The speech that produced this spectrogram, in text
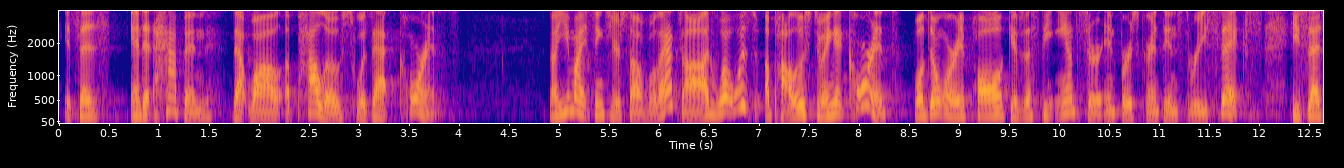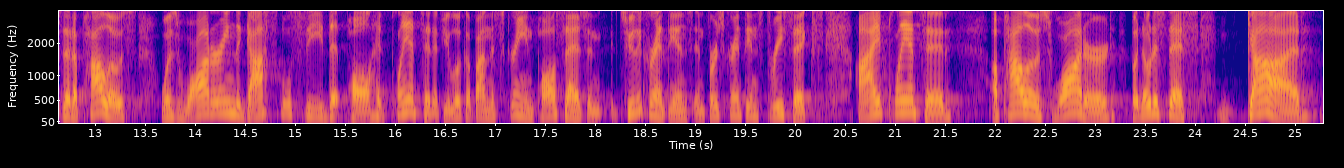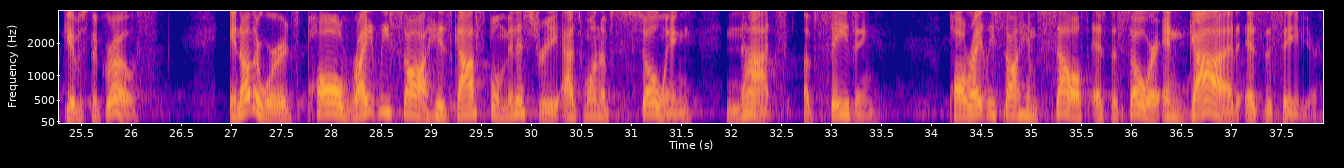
It says, And it happened that while Apollos was at Corinth, now, you might think to yourself, well, that's odd. What was Apollos doing at Corinth? Well, don't worry. Paul gives us the answer in 1 Corinthians 3 6. He says that Apollos was watering the gospel seed that Paul had planted. If you look up on the screen, Paul says in, to the Corinthians in 1 Corinthians 3 6, I planted, Apollos watered, but notice this God gives the growth. In other words, Paul rightly saw his gospel ministry as one of sowing, not of saving. Paul rightly saw himself as the sower and God as the Savior.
